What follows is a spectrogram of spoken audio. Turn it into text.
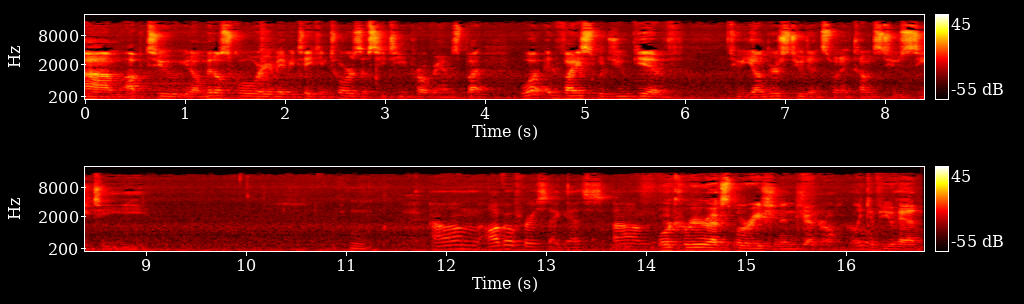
um, up to you know middle school where you're maybe taking tours of CT programs. But what advice would you give to younger students when it comes to? CTE? Um, I'll go first, I guess. Um, or career exploration in general. Like if you had,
